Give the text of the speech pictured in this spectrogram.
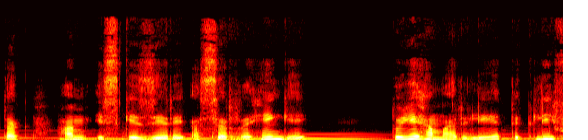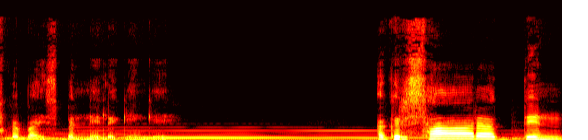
تک ہم اس کے زیر اثر رہیں گے، تو یہ ہمارے لیے تکلیف کا باعث بننے لگیں گے۔ اگر سارا دن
